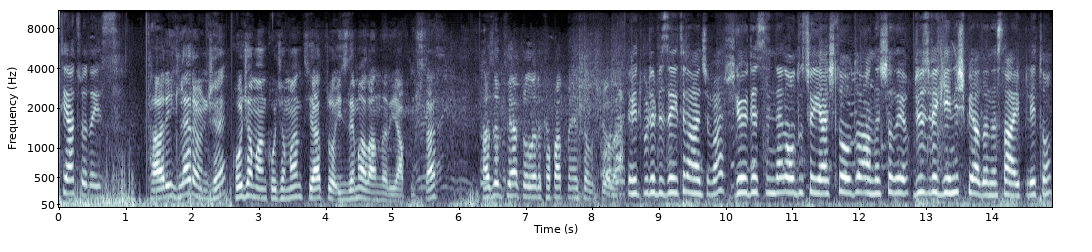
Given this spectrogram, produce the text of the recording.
tiyatrodayız. Tarihler önce kocaman kocaman tiyatro izleme alanları yapmışlar. Hazır tiyatroları kapatmaya çalışıyorlar. Evet burada bir zeytin ağacı var. Gövdesinden oldukça yaşlı olduğu anlaşılıyor. Düz ve geniş bir alana sahip Leton.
